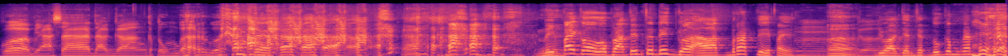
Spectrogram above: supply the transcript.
gua biasa dagang ketumbar gua. Ripai kalau gue perhatiin tuh dia jual alat berat deh, Pak. ya? Ah. Jual genset dugem kan. Dugem.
